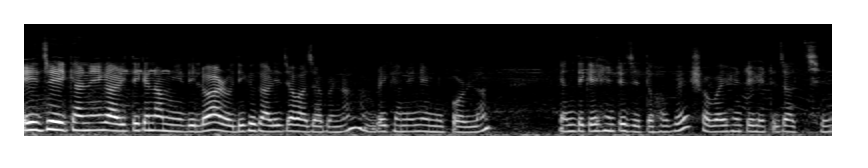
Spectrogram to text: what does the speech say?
এই যে এখানে গাড়ি থেকে নামিয়ে দিল, আর ওইদিকে গাড়ি যাওয়া যাবে না। আমরা এখানে নেমে পড়লাম। এখান থেকে হেঁটে যেতে হবে। সবাই হেঁটে হেঁটে যাচ্ছে।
